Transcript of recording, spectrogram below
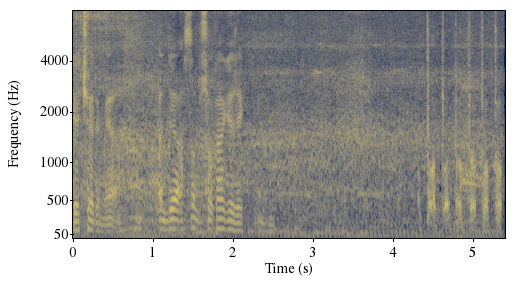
Geçerim ya. Ben de aslında bu sokağa gelecektim. Hop, hop, hop, hop, hop,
